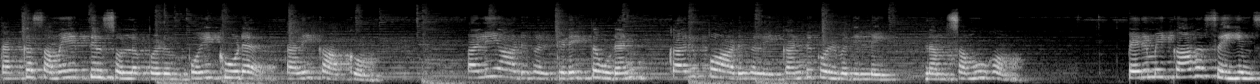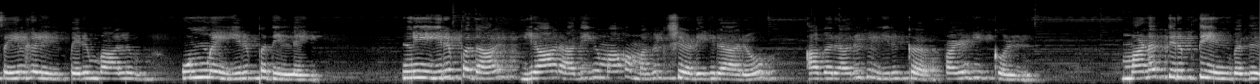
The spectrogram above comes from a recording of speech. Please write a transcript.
தக்க சமயத்தில் சொல்லப்படும் பொய் கூட தலை காக்கும். பலியாடுகள் கிடைத்தவுடன் கருப்பு ஆடுகளை கண்டுகொள்வதில்லை நம் சமூகம். பெருமைக்காக செய்யும் செயல்களில் பெரும்பாலும் உண்மை இருப்பதில்லை. நீ இருப்பதால் யார் அதிகமாக மகிழ்ச்சி அடைகிறாரோ அவர் அருகில் இருக்க பழகிக்கொள். மன திருப்தி என்பது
